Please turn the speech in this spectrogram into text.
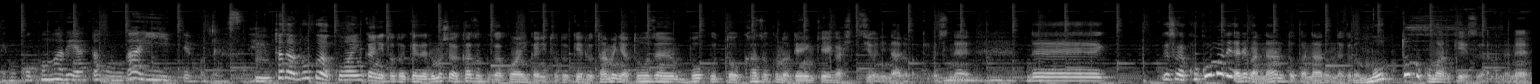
でもここまでやった方がいいっていうことですね、うんただ僕が公安委員会に届け出るもしくは家族が公安委員会に届けるためには当然僕と家族の連携が必要になるわけですね、でですからここまでやればなんとかなるんだけど最も困るケースがあるんだよね。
